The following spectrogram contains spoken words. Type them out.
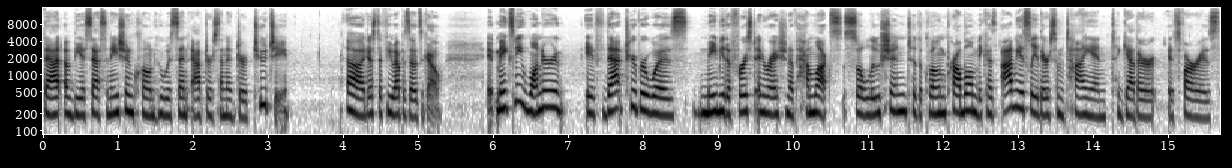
that of the assassination clone who was sent after Senator Tucci uh, just a few episodes ago. It makes me wonder if that trooper was maybe the first iteration of Hemlock's solution to the clone problem, because obviously there's some tie in together as far as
